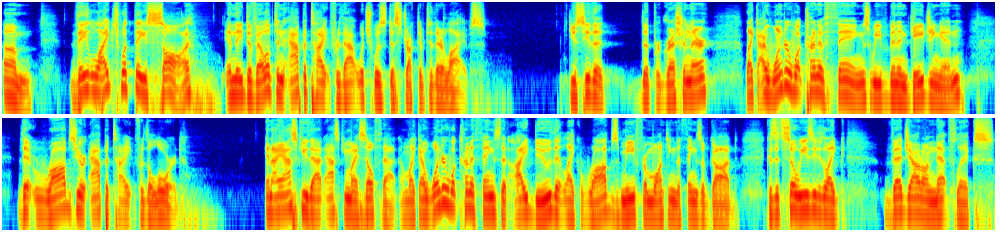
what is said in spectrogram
Um, they liked what they saw, and they developed an appetite for that which was destructive to their lives. Do you see the, the progression there? Like, I wonder what kind of things we've been engaging in that robs your appetite for the Lord. And I ask you that, asking myself that. I'm like, I wonder what kind of things that I do that like robs me from wanting the things of God. Because it's so easy to like veg out on Netflix.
